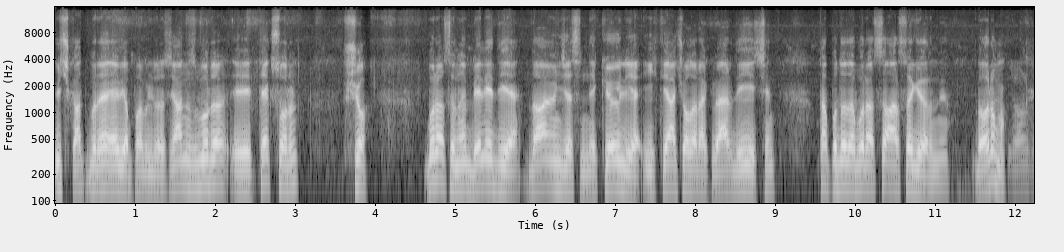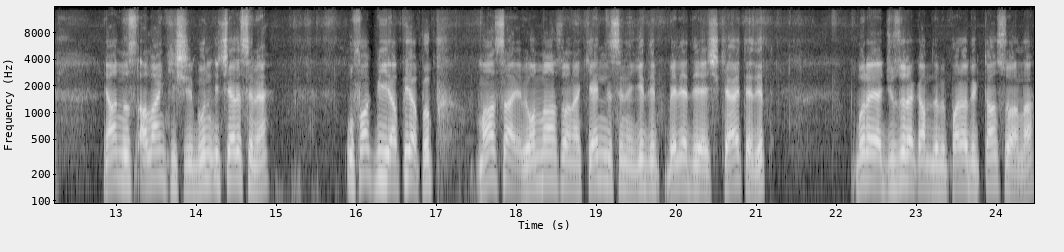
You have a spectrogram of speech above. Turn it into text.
3 kat buraya ev yapabiliyoruz. Yalnız burada e, tek sorun şu. Burasını belediye daha öncesinde köylüye ihtiyaç olarak verdiği için tapuda da burası arsa görünüyor. Doğru mu? Doğrudur. Yalnız alan kişi bunun içerisine ufak bir yapı yapıp mal sahibi ondan sonra kendisini gidip belediyeye şikayet edip buraya cüzü rakamda bir para ödedikten sonra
